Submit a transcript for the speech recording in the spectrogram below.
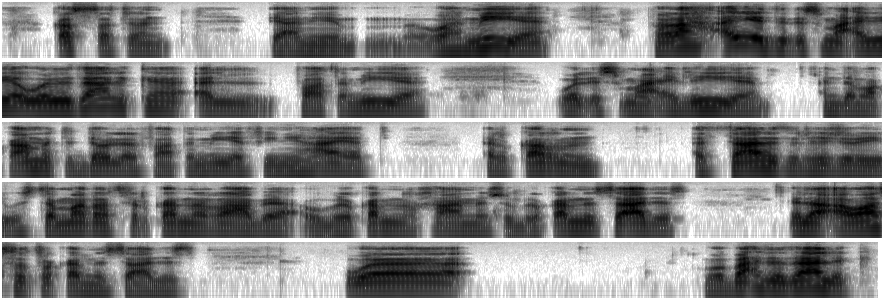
قصة يعني وهمية. فراح أيد الإسماعيلية ولذلك الفاطمية والإسماعيلية عندما قامت الدولة الفاطمية في نهاية القرن الثالث الهجري واستمرت في القرن الرابع وبالقرن الخامس وبالقرن السادس إلى أواسط القرن السادس و وبعد ذلك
